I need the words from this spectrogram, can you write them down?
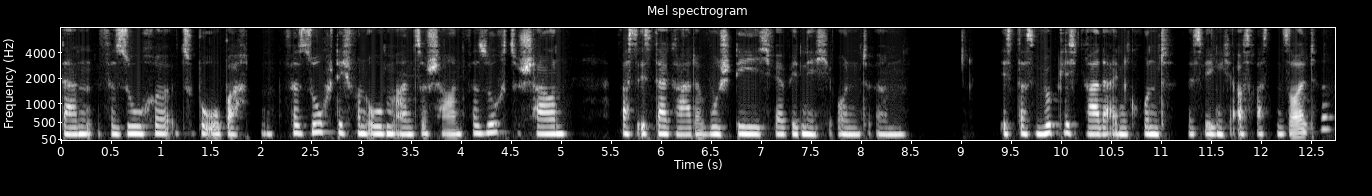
dann versuche zu beobachten. Versuch dich von oben anzuschauen. Versuch zu schauen, was ist da gerade, wo stehe ich, wer bin ich und ähm, ist das wirklich gerade ein Grund, weswegen ich ausrasten sollte?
